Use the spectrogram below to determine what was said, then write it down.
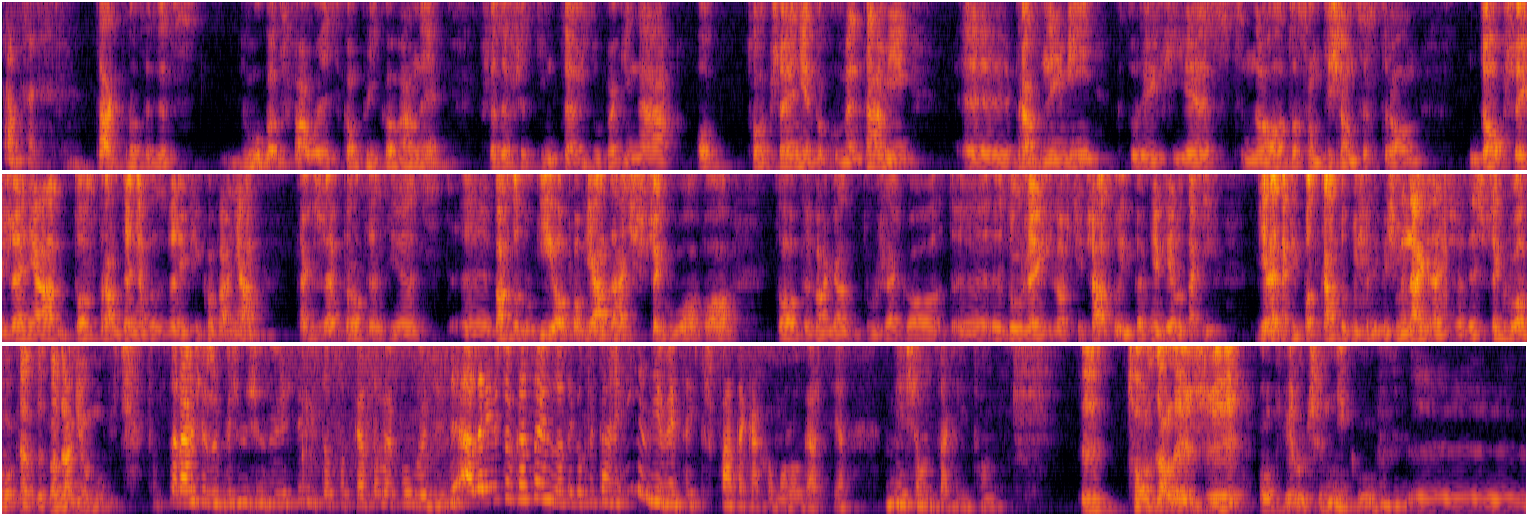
proces. Tak, proces jest długotrwały, skomplikowany, przede wszystkim też z uwagi na otoczenie dokumentami yy, prawnymi, których jest, no to są tysiące stron do przejrzenia, do sprawdzenia, do zweryfikowania. Także proces jest y, bardzo długi i opowiadać szczegółowo to wymaga dużego, y, dużej ilości czasu i pewnie wielu takich, wiele takich podcastów musielibyśmy nagrać, żeby szczegółowo każde badanie omówić. Postaram się, żebyśmy się zmieścili w to podcastowe pół godziny, ale jeszcze wracając do tego pytania, ile mniej więcej trwa taka homologacja w miesiącach licząc? Y, to zależy od wielu czynników. Mhm.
